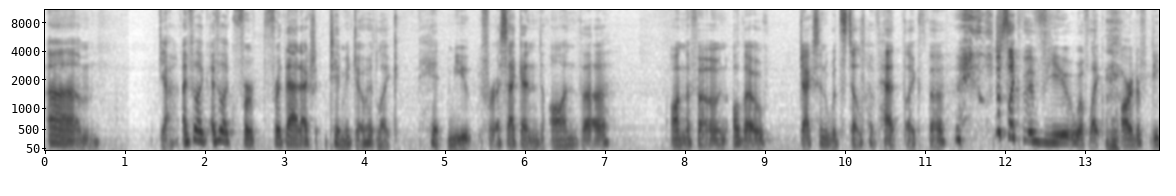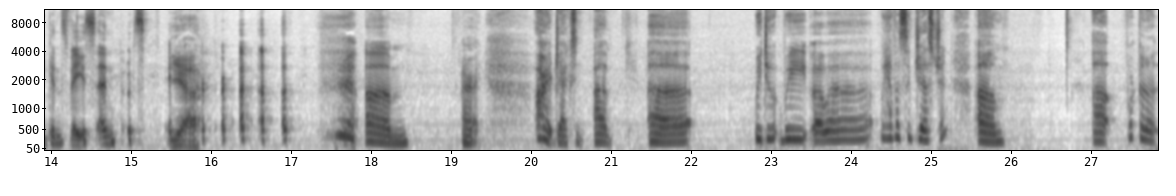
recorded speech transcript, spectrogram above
Um, yeah, I feel like I feel like for for that actually, Tammy Jo had like hit mute for a second on the on the phone, although Jackson would still have had like the just like the view of like part of Deacon's face and nose. Yeah. um, All right. All right, Jackson. Um, uh, we do we uh, uh we have a suggestion. Um, uh, we're gonna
